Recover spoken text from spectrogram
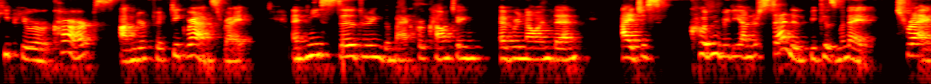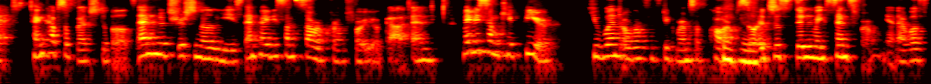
keep your carbs under 50 grams, right? And me still doing the macro counting every now and then, I just couldn't really understand it because when I tracked 10 cups of vegetables and nutritional yeast and maybe some sauerkraut for your gut and maybe some kefir, you went over 50 grams of carbs. Mm-hmm. So it just didn't make sense for me. And I was,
